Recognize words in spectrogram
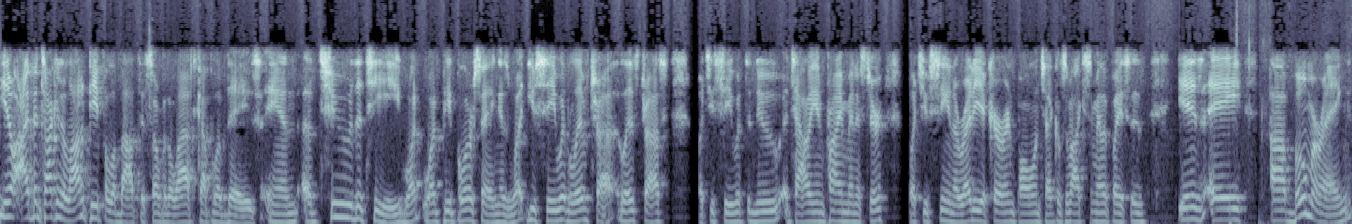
You know, I've been talking to a lot of people about this over the last couple of days, and uh, to the T, what what people are saying is what you see with Liv Truss, Liz Truss, what you see with the new Italian prime minister, what you've seen already occur in Poland, Czechoslovakia, and other places, is a uh, boomerang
